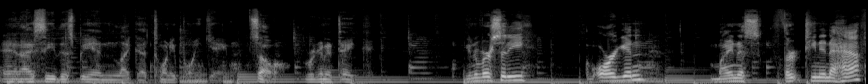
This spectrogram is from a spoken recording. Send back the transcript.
and I see this being like a 20 point game. So we're gonna take University of Oregon minus 13 and a half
